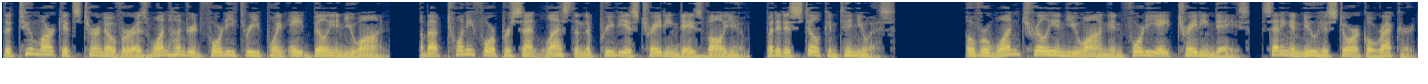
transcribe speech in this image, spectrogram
The two markets' turnover is 143.8 billion yuan, about 24% less than the previous trading day's volume, but it is still continuous. Over 1 trillion yuan in 48 trading days, setting a new historical record.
